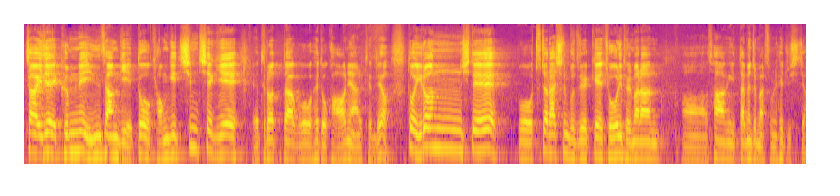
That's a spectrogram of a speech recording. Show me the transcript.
자, 이제 금리 인상기 또 경기 침체기에 들었다고 해도 과언이 아닐 텐데요. 또 이런 시대에 뭐 투자를 하시는 분들에게 조언이 될 만한 어, 사항이 있다면 좀 말씀을 해주시죠.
